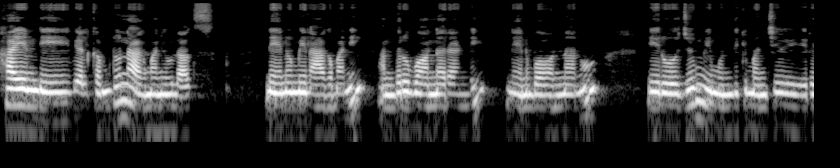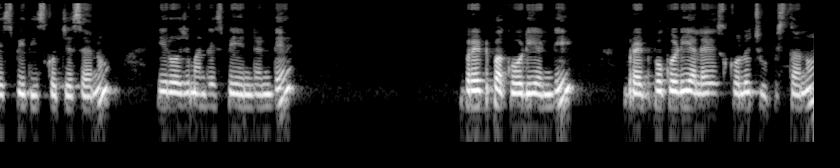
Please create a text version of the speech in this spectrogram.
హాయ్ అండి. Welcome to Nagamani vlogs. నేను మీ నాగమణి. అందరూ బాగున్నారా అండి నేను బాగున్నాను. ఈరోజు మీ ముందుకి మంచి రెసిపీ తీసుకొచ్చేసాను. ఈరోజు మన రెసిపీ ఏంటంటే బ్రెడ్ పకోడీ అండి. బ్రెడ్ పకోడీ ఎలా వేసుకోవాలో చూపిస్తాను.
